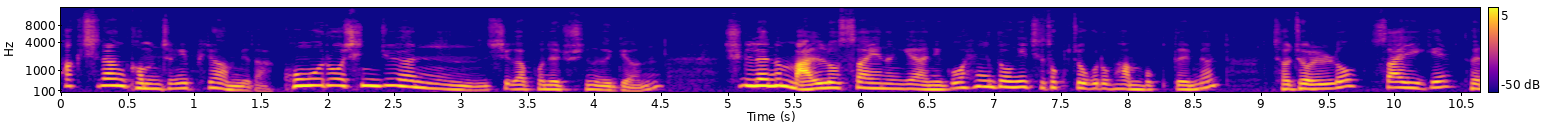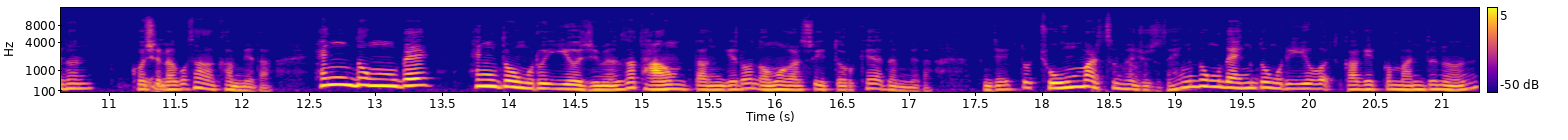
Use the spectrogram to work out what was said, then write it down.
확실한 검증이 필요합니다. 콩으로 신주현 씨가 보내주신 의견. 신뢰는 말로 쌓이는 게 아니고 행동이 지속적으로 반복되면 저절로 쌓이게 되는 것이라고 생각합니다. 행동 대 행동으로 이어지면서 다음 단계로 넘어갈 수 있도록 해야 됩니다. 굉장히 또 좋은 말씀 해주셔서 행동 대 행동으로 이어가게끔 만드는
